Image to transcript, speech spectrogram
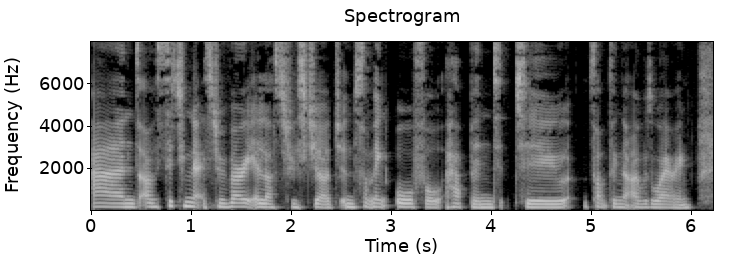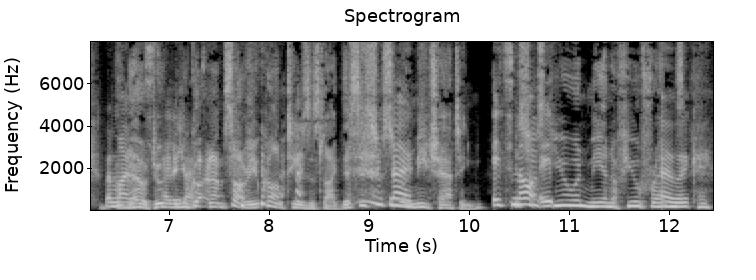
And I was sitting next to a very illustrious judge, and something awful happened to something that I was wearing. Remind oh, no, do, you got, I'm sorry, you can't tease us like this. It's just no, you and me chatting. It's, it's not. just it, you and me and a few friends. Oh, okay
